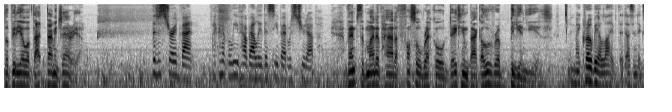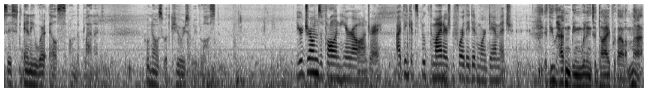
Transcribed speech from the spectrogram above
the video of that damaged area? The destroyed vent. I couldn't believe how badly the seabed was chewed up. Vents that might have had a fossil record dating back over a billion years. And microbial life that doesn't exist anywhere else on the planet. Who knows what cures we've lost? Your drone's a fallen hero, Andre. I think it spooked the miners before they did more damage. If you hadn't been willing to dive without a map,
